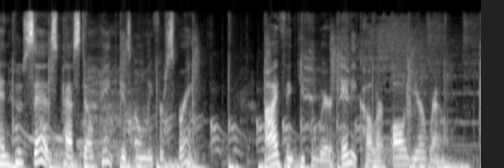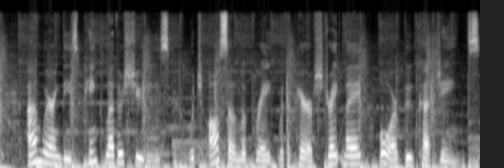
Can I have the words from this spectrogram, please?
And who says pastel pink is only for spring? I think you can wear any color all year round. I'm wearing these pink leather shooties, which also look great with a pair of straight leg or bootcut jeans.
